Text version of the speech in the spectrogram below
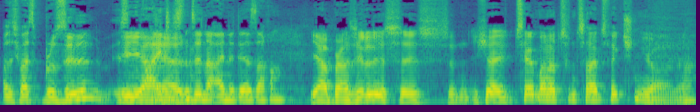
Also ich weiß, Brazil ist im Ja, weitesten ja. Sinne eine der Sachen. Ja, Brasil ist, ist ich erzähl mal dazu ein Science Fiction, ja, ne?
